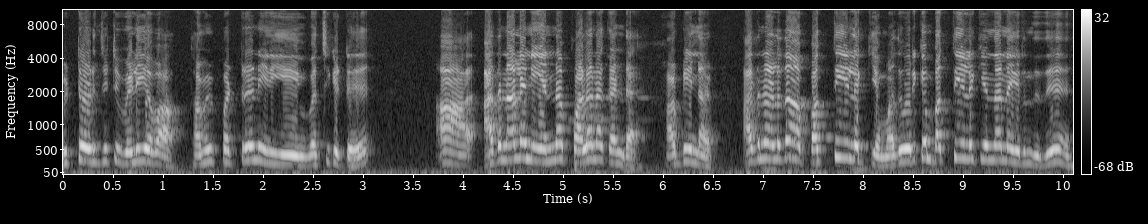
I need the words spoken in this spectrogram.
விட்டு விட்டழிஞ்சிட்டு வெளியே வா. தமிழ் பற்றுன்னு நீ வச்சுக்கிட்டு ஆ, அதனால நீ என்ன பலனை கண்ட? அப்படின்னார். அதனாலதான் பக்தி இலக்கியம். அது வரைக்கும் பக்தி இலக்கியம் தானே இருந்தது.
